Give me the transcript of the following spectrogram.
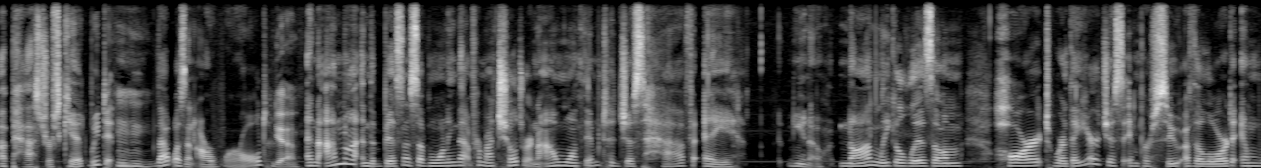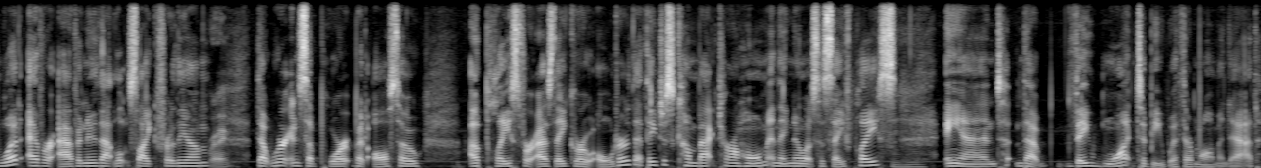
a pastor's kid. We didn't. That wasn't our world. Yeah. And I'm not in the business of wanting that for my children. I want them to just have a you know, non legalism heart where they are just in pursuit of the Lord and whatever avenue that looks like for them, Right. that we're in support, but also a place for as they grow older that they just come back to our home and they know it's a safe place Mm-hmm. and that they want to be with their mom and dad.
